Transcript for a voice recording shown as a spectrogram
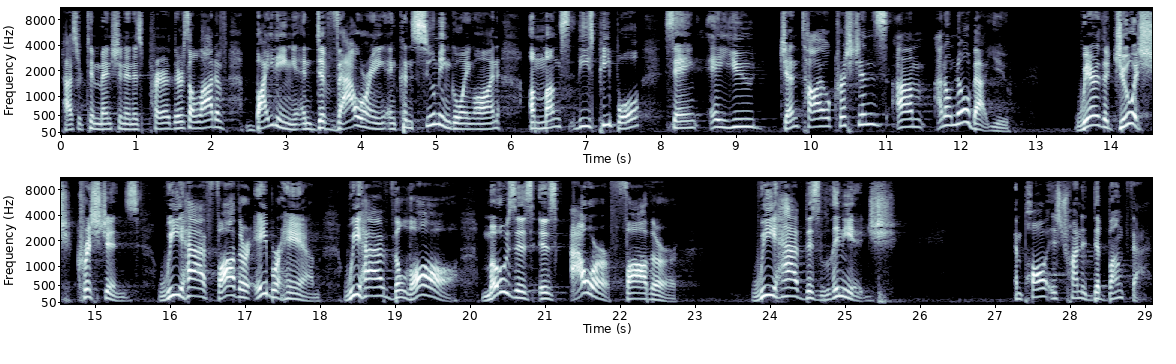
Pastor Tim mentioned in his prayer, there's a lot of biting and devouring and consuming going on amongst these people, saying, Hey, you Gentile Christians, um, I don't know about you. We're the Jewish Christians. We have Father Abraham. We have the law. Moses is our father. We have this lineage. And Paul is trying to debunk that.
